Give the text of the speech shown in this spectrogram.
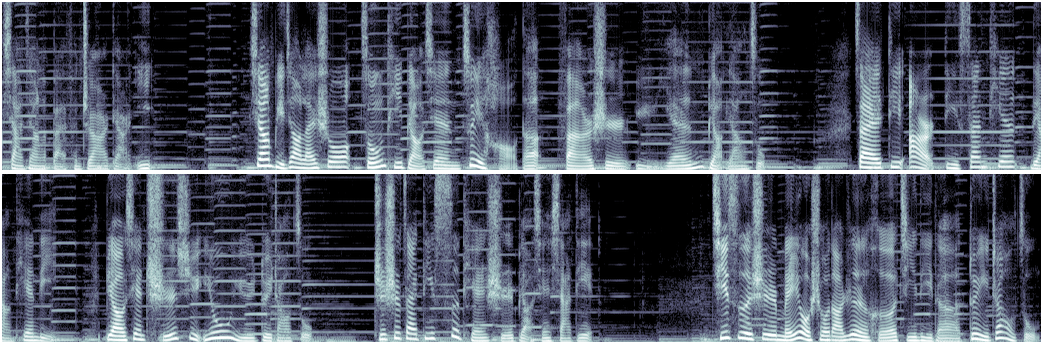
下降了百分之二点一。相比较来说，总体表现最好的反而是语言表扬组，在第二、第三天两天里，表现持续优于对照组。只是在第四天时表现下跌。其次是没有收到任何激励的对照组，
